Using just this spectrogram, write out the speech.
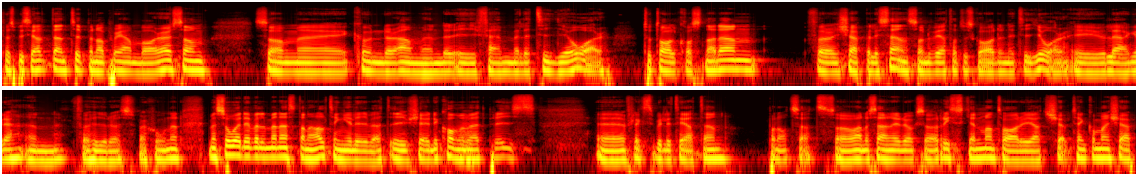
För speciellt den typen av programvaror som, som eh, kunder använder i fem eller tio år. Totalkostnaden för en köpelicens om du vet att du ska ha den i tio år är ju lägre än för hyresversionen. Men så är det väl med nästan allting i livet i och för sig. Det kommer med ett pris flexibiliteten på något sätt. Så å andra sidan är det också risken man tar i att köpa. Tänk om man köp,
